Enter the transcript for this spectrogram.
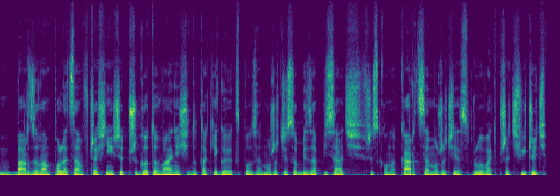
bardzo Wam polecam wcześniejsze przygotowanie się do takiego expose. Możecie sobie zapisać wszystko na kartce, możecie spróbować przećwiczyć,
